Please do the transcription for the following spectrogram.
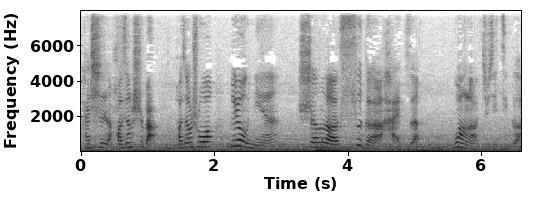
还是好像是吧？好像说六年生了四个孩子，忘了具体几个，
